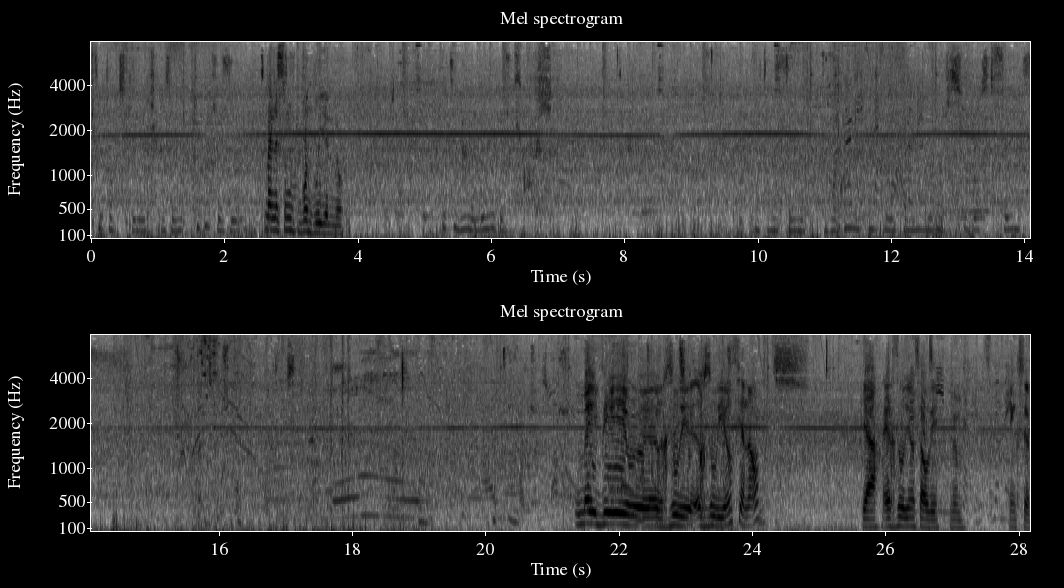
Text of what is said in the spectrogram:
tenho tantos skills, mas eu tudo eu fazia. Mano, eu sou muito bom de Leon, meu. Maybe uh, resili resiliência, não? Já, yeah, é resiliência ali mesmo. Tem que ser.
